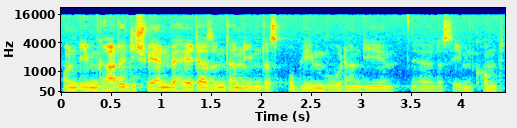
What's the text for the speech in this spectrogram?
Und eben gerade die schweren Behälter sind dann eben das Problem, wo dann die, äh, das eben kommt.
